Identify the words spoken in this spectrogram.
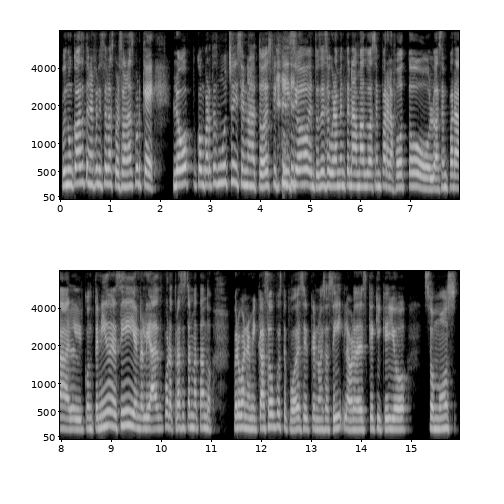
pues nunca vas a tener felices a las personas porque luego compartes mucho y dicen, ah, todo es ficticio, entonces seguramente nada más lo hacen para la foto o lo hacen para el contenido y así, y en realidad por atrás están matando. Pero bueno, en mi caso, pues te puedo decir que no es así. La verdad es que Kike y yo somos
